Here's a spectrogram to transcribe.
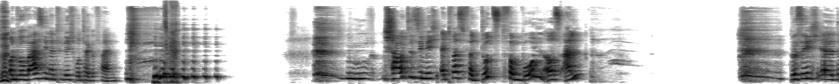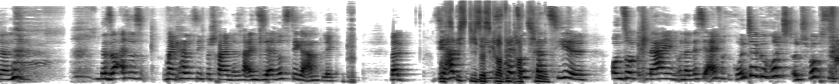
Hä? Und wo war sie? Natürlich runtergefallen. Schaute sie mich etwas verdutzt vom Boden aus an, bis ich äh, dann. Das war, also es, man kann es nicht beschreiben, es war ein sehr lustiger Anblick. Weil sie Was hat ist dieses sie ist halt so Gravitation? grazil und so klein und dann ist sie einfach runtergerutscht und schwupps war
